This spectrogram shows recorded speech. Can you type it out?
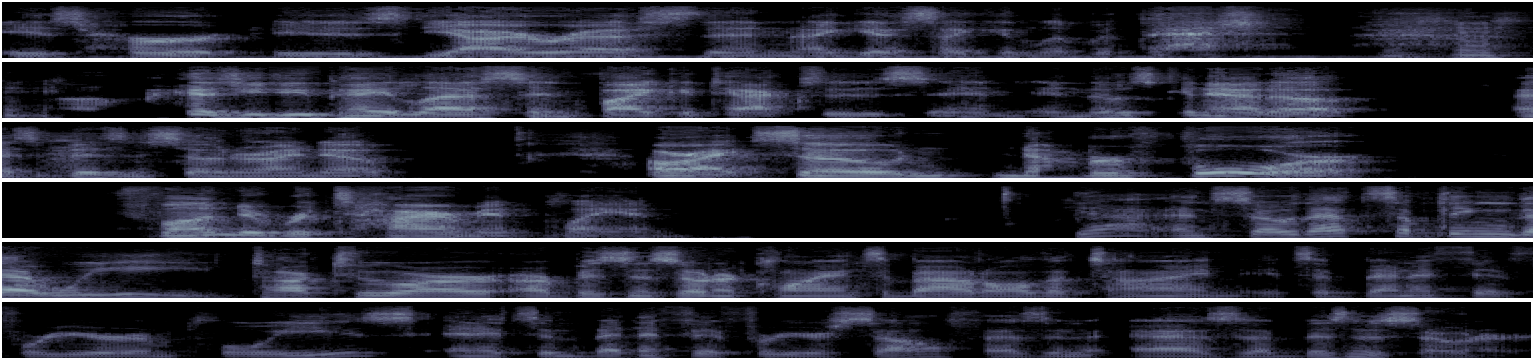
is hurt is the irs then i guess i can live with that. Uh, because you do pay less in fica taxes and, and those can add up as a business owner i know. All right so number four fund a retirement plan yeah, and so that's something that we talk to our, our business owner clients about all the time. It's a benefit for your employees and it's a benefit for yourself as an as a business owner.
